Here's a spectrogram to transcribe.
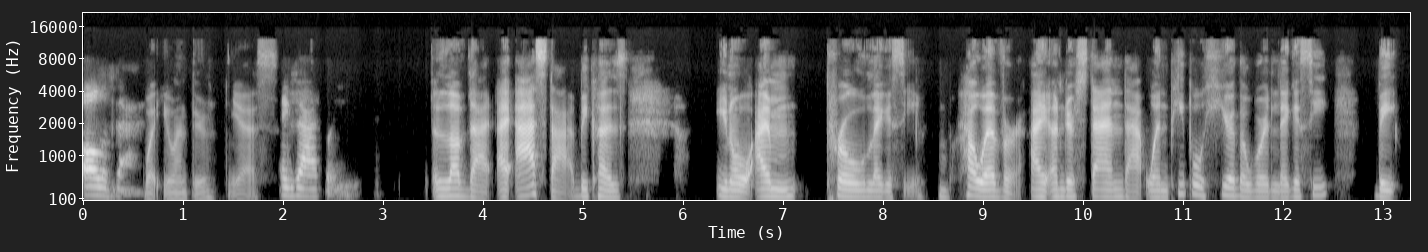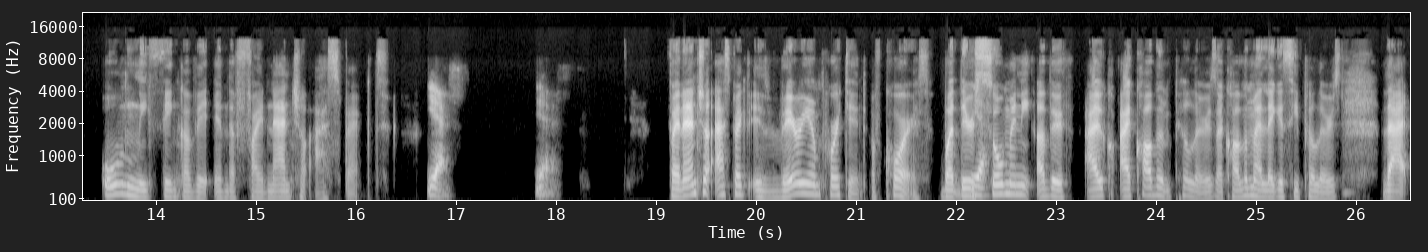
all of that. What you went through. Yes. Exactly. I love that. I asked that because, you know, I'm pro legacy. However, I understand that when people hear the word legacy, they only think of it in the financial aspect. Yes. Yes. Financial aspect is very important, of course, but there's yeah. so many other I I call them pillars. I call them my legacy pillars that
